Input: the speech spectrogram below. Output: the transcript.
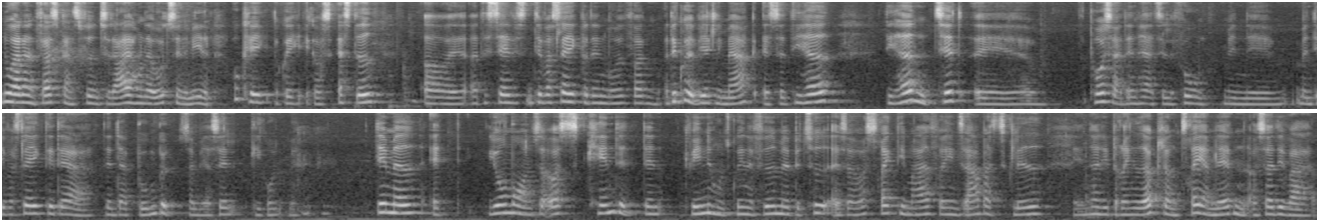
nu er der en førstegangsføden til dig, og hun er 8 cm. Okay, okay, ikke også, afsted. Og, øh, og det, sagde, det var slet ikke på den måde for dem. Og det kunne jeg virkelig mærke. Altså, de havde, de havde den tæt øh, på sig, den her telefon, men, øh, men det var slet ikke det der, den der bombe, som jeg selv gik rundt med. Mm-hmm. Det med, at jordmoren så også kendte den kvinde, hun skulle ind og føde med, betød altså også rigtig meget for ens arbejdsglæde. Når de blev ringet op klokken 3 om natten, og så det var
